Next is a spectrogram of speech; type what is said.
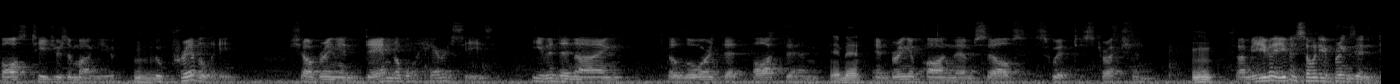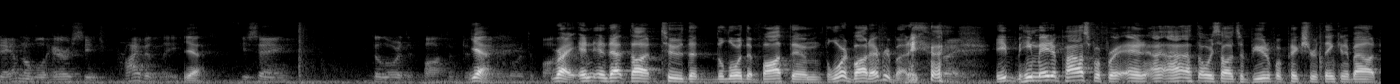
false teachers among you, mm-hmm. who privily shall bring in damnable heresies, even denying the Lord that bought them, Amen. and bring upon themselves swift destruction. Mm-hmm. So I mean, even even somebody who brings in damnable heresies privately, yeah, he's saying the Lord that bought them. Yeah, the right. And and that thought too that the Lord that bought them, the Lord bought everybody. right. He he made it possible for, and I, I always thought it's a beautiful picture thinking about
